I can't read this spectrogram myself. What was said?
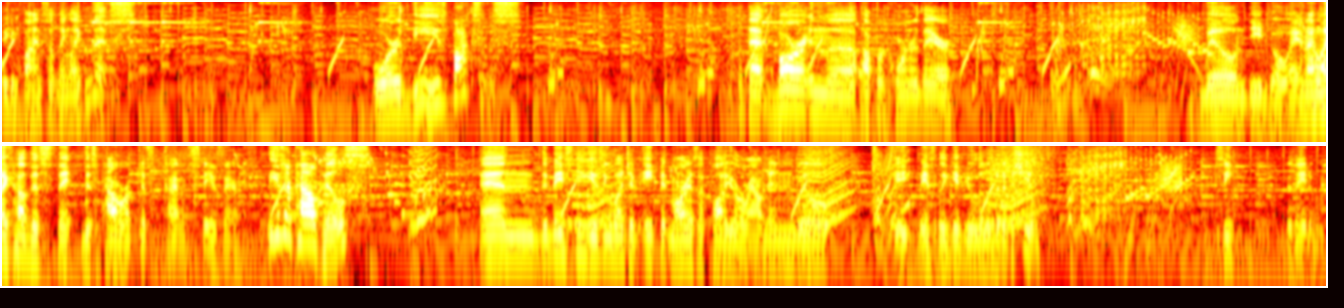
we can find something like this. Or these boxes. But that bar in the upper corner there will indeed go away, and I like how this this power-up just kind of stays there. These are PAL pills, and it basically gives you a bunch of 8-bit Marios that follow you around, and will basically give you a little bit of a shield. See? There's eight of them.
